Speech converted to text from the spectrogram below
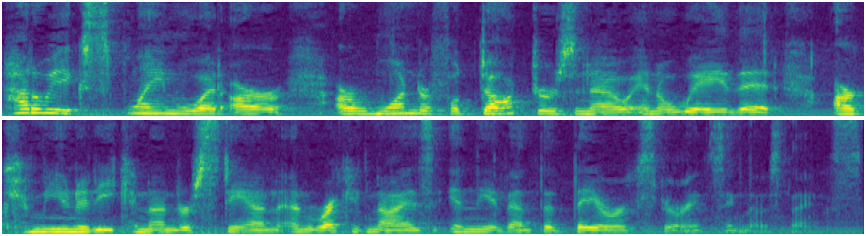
how do we explain what our our wonderful doctors know in a way that our community can understand and recognize in the event that they are experiencing those things.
